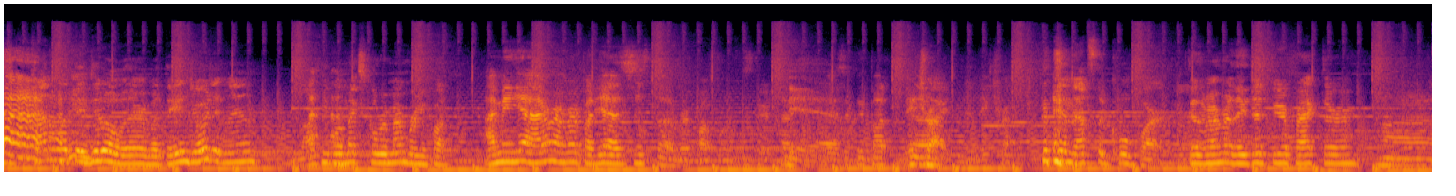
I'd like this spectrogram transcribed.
kind of what they did over there, but they enjoyed it, man. A lot of people in Mexico remembering fun. I mean, yeah, I remember, but yeah, it's just a rip-off of Tactics, Yeah. basically. But They uh, tried, man. They tried. and that's the cool part. Because remember, they did Fear Factor. Uh,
